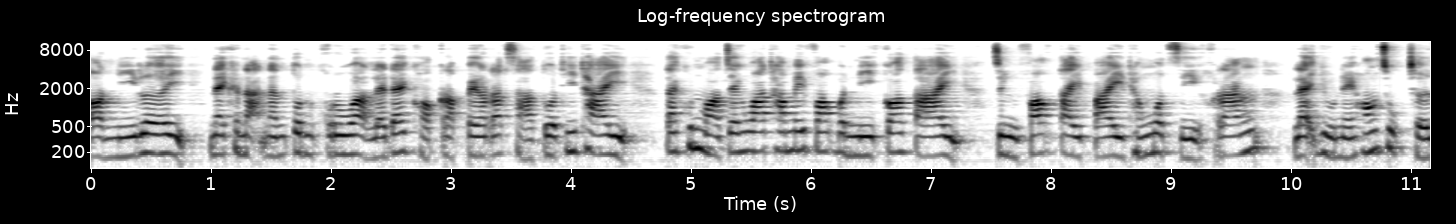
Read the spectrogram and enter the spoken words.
ตอนนี้เลย ในขณะนั้นตนกลัวและได้ขอกลับไปรักษาตัวที่ไทย แต่คุณหมอแจ้งว่าถ้าไม่ฟอกวันนี้ก็ตาย จึงฟอกไตไปทั้งหมด 4 ครั้ง และอยู่ในห้องฉุกเฉิน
